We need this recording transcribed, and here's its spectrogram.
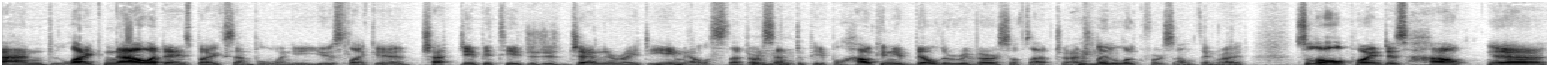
And like nowadays, by example, when you use like a chat GPT to just generate emails that are sent to people, how can you build a reverse of that to actually look for something, right? So the whole point is how, uh,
